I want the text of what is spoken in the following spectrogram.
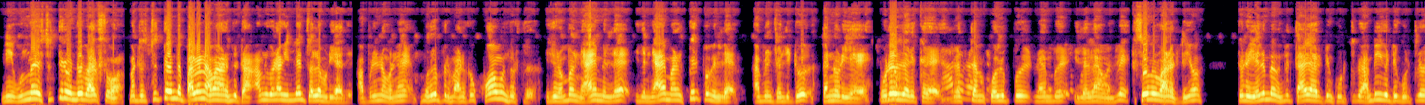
நீ உண்மையை சித்தின வந்து வருஷம் மற்ற சுத்தி வந்த பலன் அவன் அடைஞ்சிட்டான். அவனுக்கு நாங்கள் இல்லைன்னு சொல்ல முடியாது. அப்படின்னு உடனே முருகப்பெருமானுக்கு கோபம் வந்துடுத்து. இது ரொம்ப நியாயம் இல்லை. இது நியாயமான தீர்ப்பும் இல்லை. அப்படின்னு சொல்லிட்டு தன்னுடைய உடல்ல இருக்கிற ரத்தம் கொழுப்பு நரம்பு இதெல்லாம் வந்து சிவபெருமானத்தையும் தன்னுடைய எலும்பை வந்து தாயார்கிட்டையும் கொடுத்துட்டு அம்பிகிட்டையும் கொடுத்துட்டு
